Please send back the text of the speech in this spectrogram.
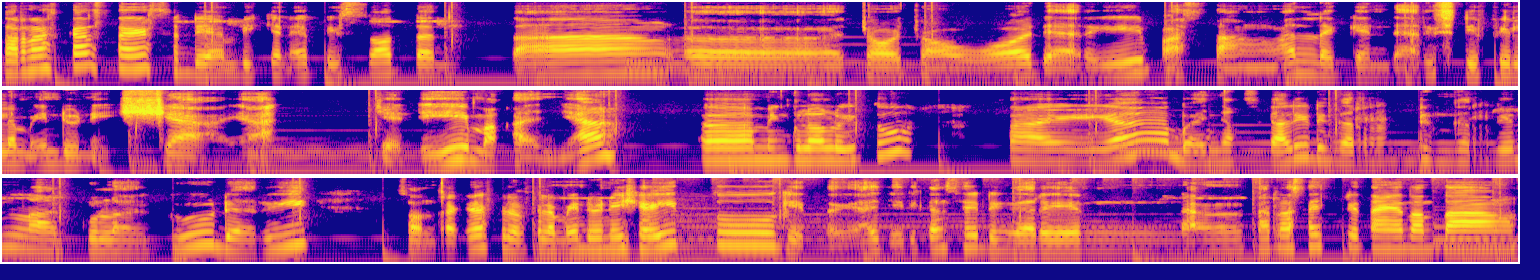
Karena kan saya sedang bikin episode tentang uh, cowok-cowok dari pasangan legendaris di film Indonesia ya. Jadi makanya uh, minggu lalu itu saya banyak sekali denger dengerin lagu-lagu dari soundtracknya film-film Indonesia itu gitu ya. Jadi kan saya dengerin uh, karena saya ceritanya tentang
